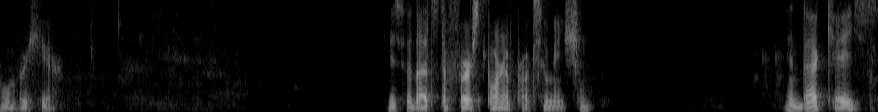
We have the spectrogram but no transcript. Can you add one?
over here. Okay, so that's the first Born approximation. In that case,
